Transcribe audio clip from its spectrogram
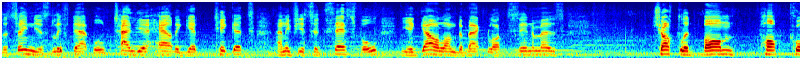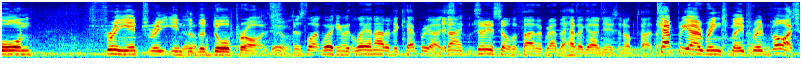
The seniors lift out will tell you how to get tickets. And if you're successful, you go along to Backlot Cinemas, chocolate bomb, popcorn, free entry into Beautiful. the door prize. Beautiful. It's like working with Leonardo DiCaprio. Don't do yourself a favour, grab the Have a Go news in October. Caprio rings me for advice.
